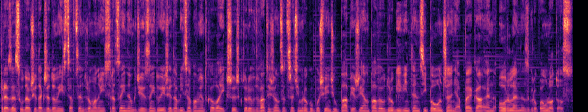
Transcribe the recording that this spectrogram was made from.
Prezes udał się także do miejsca w centrum administracyjnym, gdzie znajduje się tablica pamiątkowa i krzyż, który w 2003 roku poświęcił papież Jan Paweł II w intencji połączenia PKN Orlen z grupą Lotos.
